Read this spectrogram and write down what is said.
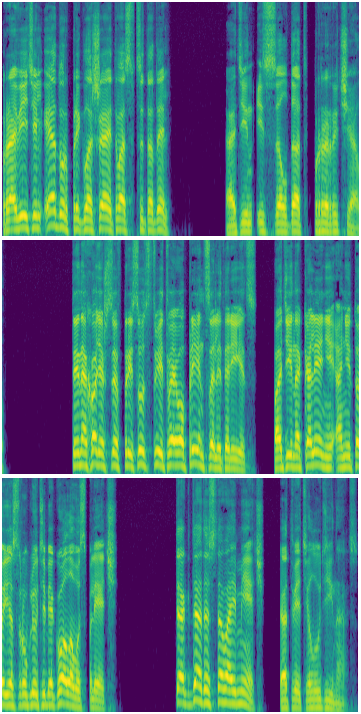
«Правитель Эдур приглашает вас в цитадель». Один из солдат прорычал. «Ты находишься в присутствии твоего принца, литериец! Поди на колени, а не то я срублю тебе голову с плеч!» «Тогда доставай меч», — ответил Удинас.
